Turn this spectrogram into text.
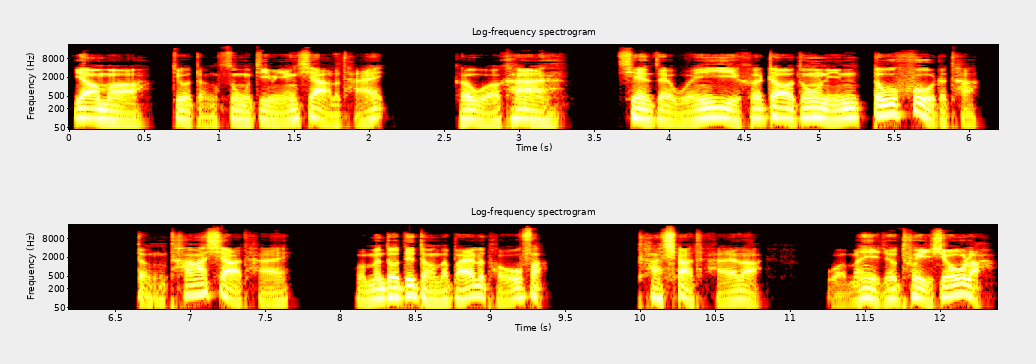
要么就等宋继明下了台。可我看现在文艺和赵东林都护着他，等他下台，我们都得等得白了头发。他下台了，我们也就退休了。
